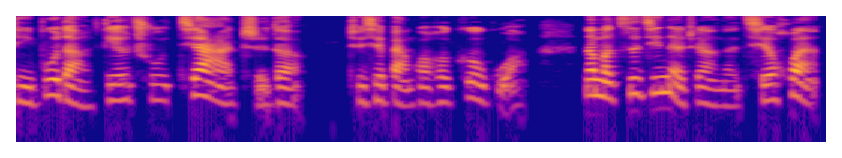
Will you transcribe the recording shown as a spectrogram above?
底部的跌出价值的这些板块和个股啊，那么资金的这样的切换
